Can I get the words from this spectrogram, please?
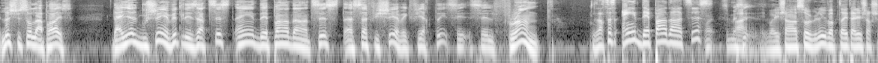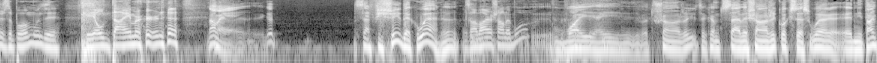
Là, je suis sur la presse. Daniel Boucher invite les artistes indépendantistes à s'afficher avec fierté. C'est le front. Les artistes indépendantistes? il va être chanceux, là. Il va peut-être aller chercher, je sais pas moi, des, old-timers. non, mais écoute, s'afficher de quoi, là? Robert Charlebois? Euh, ouais, il va tout changer. C'est comme si ça avait changé quoi que ce soit anytime.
